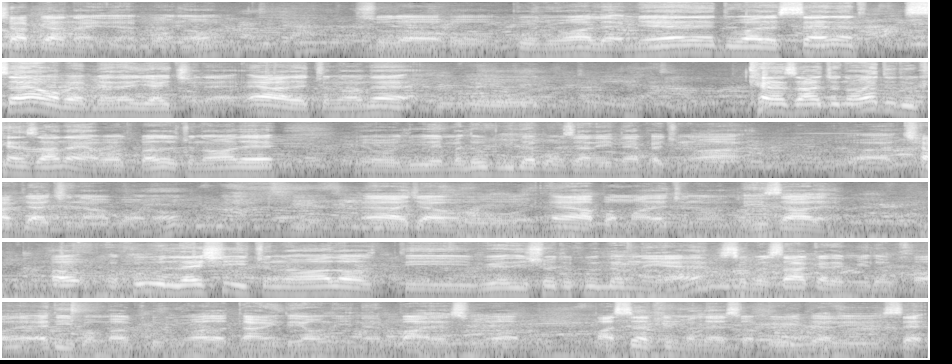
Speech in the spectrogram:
ချပြနိုင်တယ်ပေါ့နော်ဆိုတော့ဟိုကိုညိုကလည်းအများနဲ့သူကလည်းဆန်းနဲ့ဆန်းအောင်ပဲအများနဲ့ရိုက်ချင်တယ်အဲ့ဒါလည်းကျွန်တော်နဲ့ဟိုခံစားကျွန်တော်လည်းတူတူခံစားနိုင်ရပါဘာလို့ကျွန်တော်ကလည်းဟိုလူတွေမလုပ်ဘူးတဲ့ပုံစံတွေနဲ့ပဲကျွန်တော်ကဟို ချပြချင်တာပေါ့နော်အဲ့ဒါကြောင့်ဟိုအဲ့အပေါ်မှာလည်းကျွန်တော်လေးစားတယ်ဟုတ်အခုလက်ရှိကျွန်တော်ကတော့ဒီ reality show တစ်ခုလုပ်နေရ Super Star Academy လို့ခေါ်တယ်အဲ့ဒီပုံမှာကိုမျိုးကတော့တိုင်းတယောက်အနေနဲ့ပါတယ်ဆိုတော့ပါဆက်ဖြစ်မလဲဆိုတော့ period လေးဆက်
